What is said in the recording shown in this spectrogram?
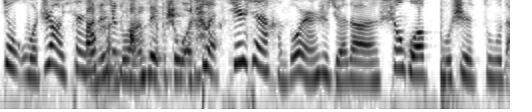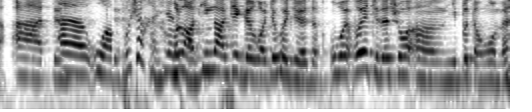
就我知道现在有很多反正这个房子也不是我的对，其实现在很多人是觉得生活不是租的。啊。对，呃，我不是很认同。我老听到这个，我就会觉得，我我也觉得说，嗯，你不懂我们。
